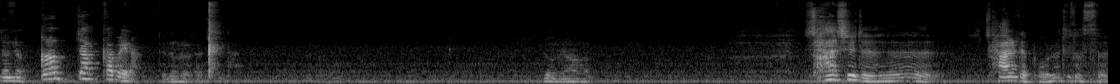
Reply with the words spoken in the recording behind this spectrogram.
저는 깜짝 카메라 드는 걸 가집니다. 그러면 사실은 차를 버려드렸어요.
